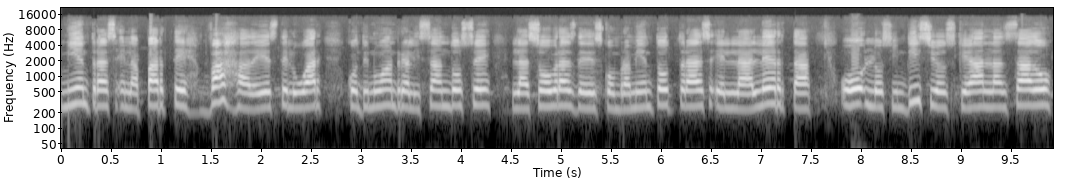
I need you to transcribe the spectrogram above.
mientras en la parte baja de este lugar continúan realizándose las obras de descombramiento tras la alerta o los indicios que han lanzado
